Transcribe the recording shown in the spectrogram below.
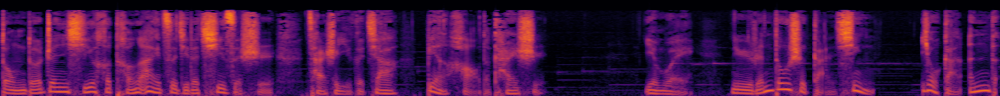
懂得珍惜和疼爱自己的妻子时，才是一个家变好的开始。因为女人都是感性又感恩的，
